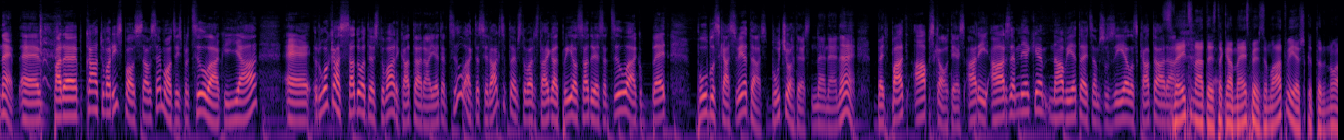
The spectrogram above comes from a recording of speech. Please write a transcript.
nē, eh, par eh, kā tu vari izpaust savas emocijas pret cilvēku. Jā, eh, rokās sadoties, tu vari Katārā iet ar cilvēku, tas ir akceptējams, tu vari staigāt pa ielu, sadoties ar cilvēku, bet publiskās vietās bučoties, nē, nē, nē, bet pat apskauties arī ārzemniekiem nav ieteicams uz ielas Katārā. Sveicināties, tā kā mēs, piemēram, latvieši, ka tur no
